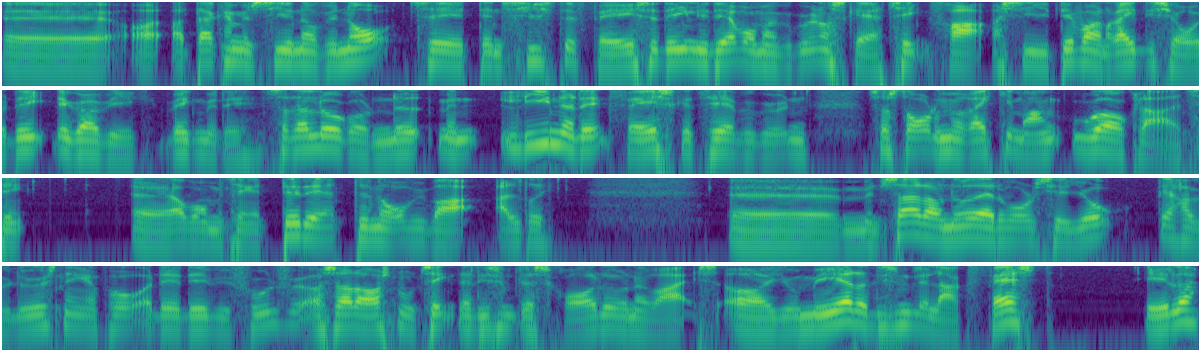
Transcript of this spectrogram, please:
Øh, og, og der kan man sige, at når vi når til den sidste fase, det er egentlig der, hvor man begynder at skære ting fra og sige, det var en rigtig sjov idé, det gør vi ikke, væk med det. Så der lukker du ned. Men lige når den fase skal til at begynde, så står du med rigtig mange uafklarede ting. Øh, og hvor man tænker, det der, det når vi bare aldrig. Øh, men så er der jo noget af det, hvor du siger, jo, det har vi løsninger på, og det er det, vi fuldfører. Og så er der også nogle ting, der ligesom bliver skrottet undervejs. Og jo mere der ligesom bliver lagt fast, eller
